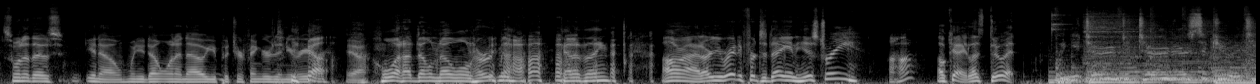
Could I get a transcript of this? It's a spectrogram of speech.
It's one of those, you know, when you don't want to know, you put your fingers in your Yeah. ear. Yeah. What I don't know won't hurt me, kind of thing. All right. Are you ready for today in history? Uh huh. Okay, let's do it. When you turn to Turner Security,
